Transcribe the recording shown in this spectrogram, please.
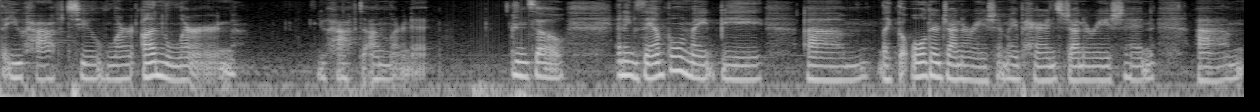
that you have to learn, unlearn. You have to unlearn it. And so, an example might be um, like the older generation, my parents' generation. Um,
